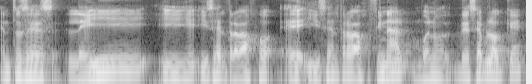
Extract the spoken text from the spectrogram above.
Entonces leí y hice el trabajo, eh, hice el trabajo final, bueno, de ese bloque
